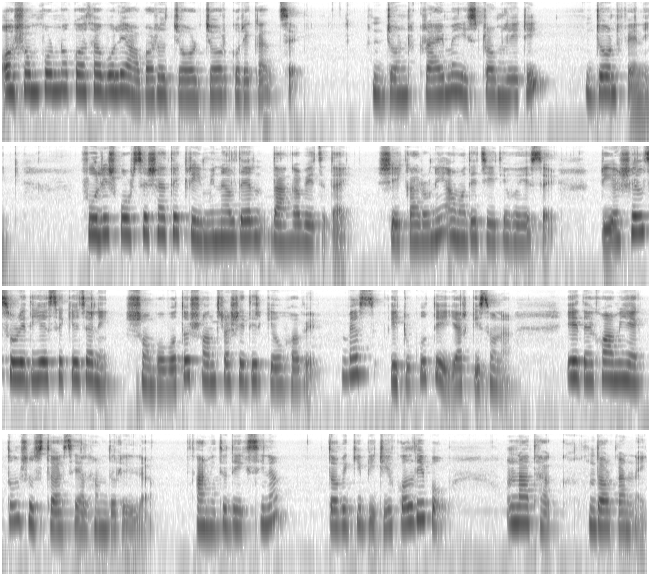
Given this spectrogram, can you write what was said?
অসম্পূর্ণ কথা বলে আবারও জ্বর জ্বর করে কাঁদছে। Don't cry my strong lady don't panic police ফোর্সের সাথে ক্রিমিনালদের দাঙ্গা বেঁচে দেয়। সেই কারণেই আমাদের যেতে হয়েছে। টিয়ারশেল সরে দিয়েছে কে জানি? সম্ভবত সন্ত্রাসীদের কেউ হবে। ব্যাস, এটুকুতেই আর কিছু না। এ দেখো, আমি একদম সুস্থ আছি, আলহামদুলিল্লাহ। আমি তো দেখছি না। তবে কি ভিডিও কল দিব? না থাক, দরকার নাই।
